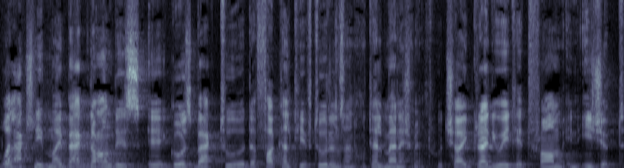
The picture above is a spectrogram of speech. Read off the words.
Well, actually, my background is goes back to the Faculty of Tourism and Hotel Management, which I graduated from in Egypt.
